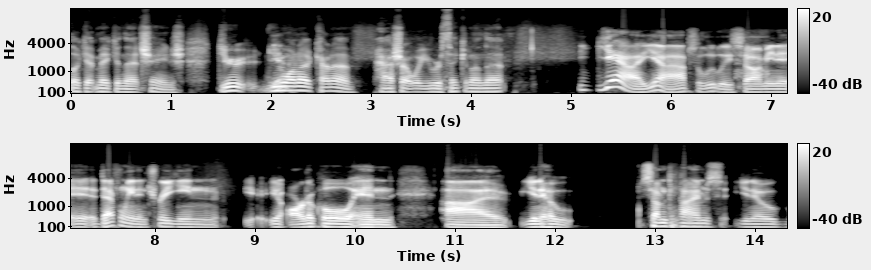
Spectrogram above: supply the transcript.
look at making that change. Do you do you want to kind of hash out what you were thinking on that? Yeah, yeah, absolutely. So, I mean, it, definitely an intriguing you know, article, and uh, you know, sometimes you know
